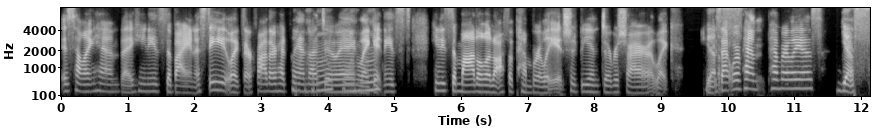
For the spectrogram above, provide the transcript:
is telling him that he needs to buy an estate like their father had planned on Mhm, doing. Like mhm. it needs, he needs to model it off of Pemberley. It should be in Derbyshire. Like, yes. is that where Pem- Pemberley is? Yes.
